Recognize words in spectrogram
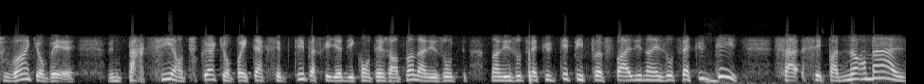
souvent, qui ont pas, une partie en tout cas, qui n'ont pas été acceptés parce qu'il y a des contingentements dans les autres dans les autres facultés, puis ils peuvent pas aller dans les autres facultés. Ça, c'est pas normal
